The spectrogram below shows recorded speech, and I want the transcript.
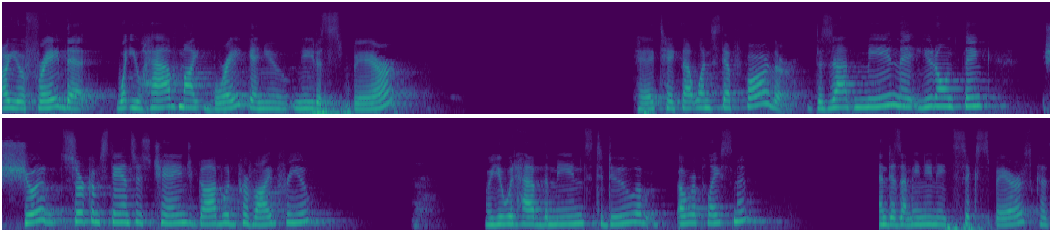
Are you afraid that what you have might break and you need a spare? Okay, take that one step farther. Does that mean that you don't think, should circumstances change, God would provide for you? Or you would have the means to do a, a replacement? And does that mean you need six spares because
